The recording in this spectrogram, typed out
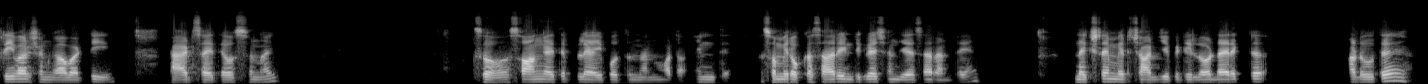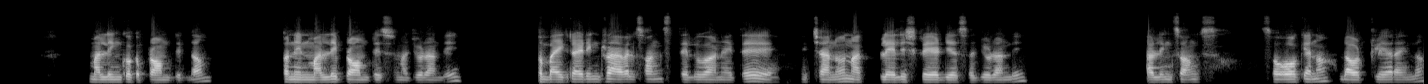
ఫ్రీ వర్షన్ కాబట్టి యాడ్స్ అయితే వస్తున్నాయి. సో సాంగ్ అయితే ప్లే అయిపోతుంది అనమాట ఇంతే. సో మీరు ఒక్కసారి ఇంటిగ్రేషన్ చేశారంటే నెక్స్ట్ టైం మీరు చాట్ జీపీటీలో డైరెక్ట్ అడిగితే మళ్ళీ ఇంకొక ప్రాంప్ట్ ఇద్దాం. సో నేను మళ్ళీ ప్రాంప్ట్ ఇస్తున్నా చూడండి. So bike riding travel songs Telugu అని అయితే ఇచ్చాను. నాకు ప్లేలిస్ట్ క్రియేట్ చేస్తా చూడండి. Travelling songs. సో ఓకేనా? డౌట్ క్లియర్ అయిందా?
